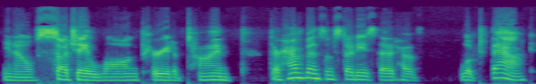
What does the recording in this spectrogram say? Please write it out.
you know, such a long period of time. There have been some studies that have looked back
